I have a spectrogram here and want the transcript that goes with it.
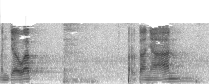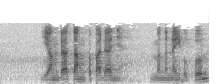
menjawab pertanyaan yang datang kepadanya mengenai hukum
